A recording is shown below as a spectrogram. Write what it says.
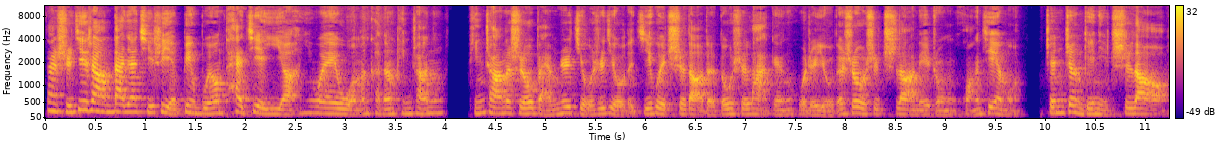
但实际上，大家其实也并不用太介意啊，因为我们可能平常。平常的时候，百分之九十九的机会吃到的都是辣根，或者有的时候是吃到那种黄芥末。真正给你吃到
